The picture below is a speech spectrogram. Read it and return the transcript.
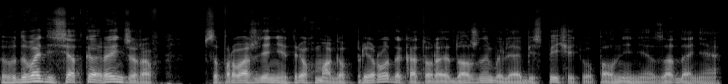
в два десятка рейнджеров в сопровождении трех магов природы, которые должны были обеспечить выполнение задания.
